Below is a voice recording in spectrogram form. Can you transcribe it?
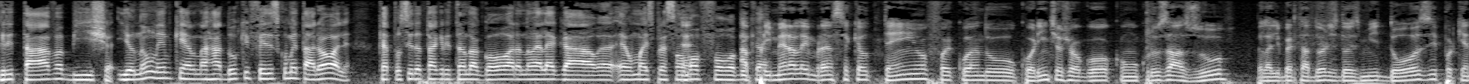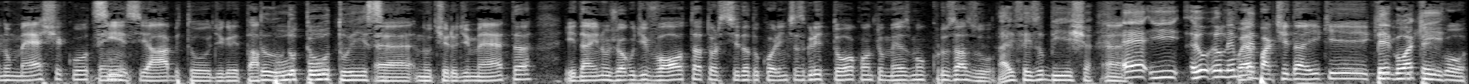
gritava bicha. E eu não lembro quem era o narrador que fez esse comentário. Olha, que a torcida está gritando agora não é legal, é, é uma expressão é, homofóbica. A primeira lembrança que eu tenho foi quando o Corinthians jogou com o Cruz Azul pela Libertadores de 2012, porque no México tem Sim. esse hábito de gritar do, puto, do puto isso. É, no tiro de meta, e daí no jogo de volta a torcida do Corinthians gritou contra o mesmo Cruz Azul. Aí fez o bicha. É, é e eu, eu lembro... Foi a partir daí que, que pegou que aqui. Pegou.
